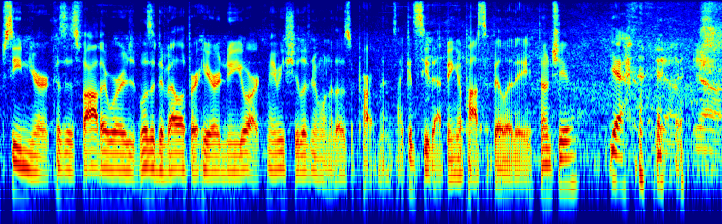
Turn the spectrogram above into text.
senior because his father was, was a developer here in New York. Maybe she lived in one of those apartments. I could see that being a possibility, don't you? Yeah, Yeah, yeah.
